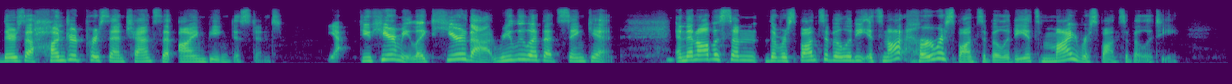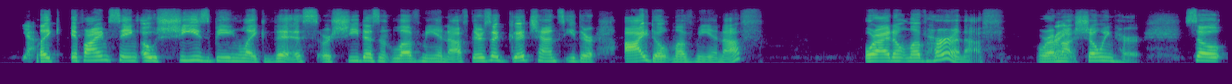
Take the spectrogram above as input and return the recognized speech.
there's a hundred percent chance that I'm being distant. Yeah. Do you hear me? Like, hear that, really let that sink in. Mm-hmm. And then all of a sudden, the responsibility, it's not her responsibility, it's my responsibility. Yeah. Like if I'm saying, oh, she's being like this or she doesn't love me enough, there's a good chance either I don't love me enough or I don't love her enough or I'm Right. not showing her. So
